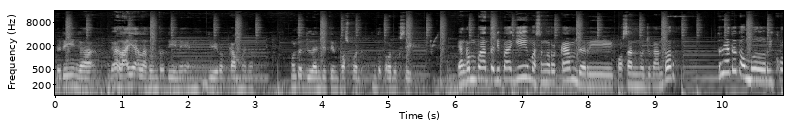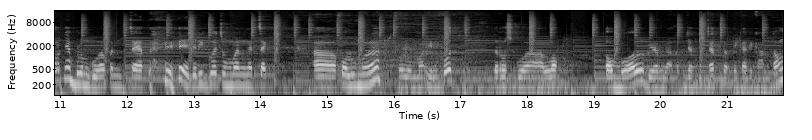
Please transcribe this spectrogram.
Jadi nggak nggak layak lah untuk di direkam itu. Untuk dilanjutin prod- untuk produksi. Yang keempat tadi pagi masa ngerekam dari kosan menuju kantor. Ternyata tombol recordnya belum gua pencet. Jadi gua cuman ngecek eh, volume volume input terus gua lock tombol biar nggak kepencet-pencet ketika di kantong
